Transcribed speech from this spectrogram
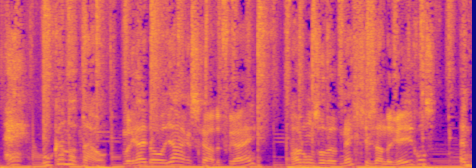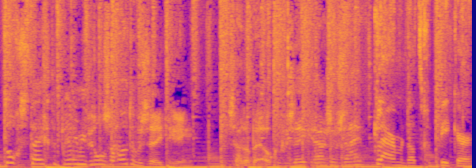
Hé, hoe kan dat nou? We rijden al jaren schadevrij, houden ons altijd netjes aan de regels... en toch stijgt de premie van onze autoverzekering. Zou dat bij elke verzekeraar zo zijn? Klaar met dat gepieker.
